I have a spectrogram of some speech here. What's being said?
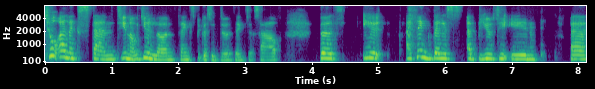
to an extent, you know, you learn things because you do things yourself. But you, I think there is a beauty in uh,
